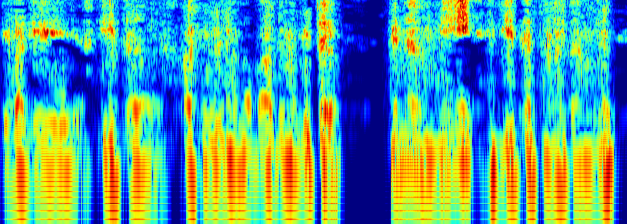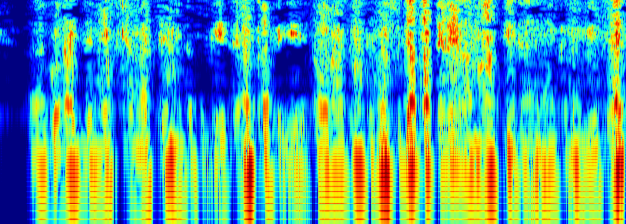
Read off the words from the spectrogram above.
ඒ වගේ ගීත රසවිඳින ලබා දෙන විට මෙන්න මේ ගීතයත් මම හිතන්නේ ගොඩක් දෙනෙක් කැමැත්තෙන් හිටපු ගීතයක්. අපි තෝරාගෙන තියෙන සුජාතා පෙරේරා මහත්මිය ගායනා කරන ගීතයක්.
